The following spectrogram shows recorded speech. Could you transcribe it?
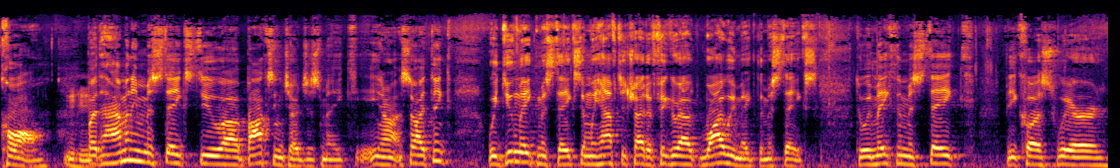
call, but how many mistakes do uh, boxing judges make? You know, so I think we do make mistakes, and we have to try to figure out why we make the mistakes. Do we make the mistake because we're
